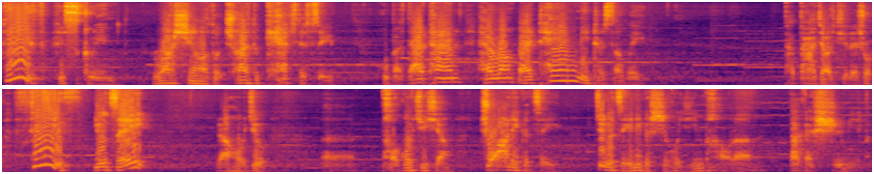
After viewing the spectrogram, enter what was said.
Thief! he screamed, rushing out to try to catch the thief, who by that time had run by ten meters away. 他大叫起来说：“Thief，有贼！”然后就，呃，跑过去想抓那个贼。这个贼那个时候已经跑了大概十米了。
